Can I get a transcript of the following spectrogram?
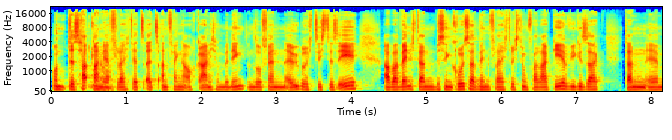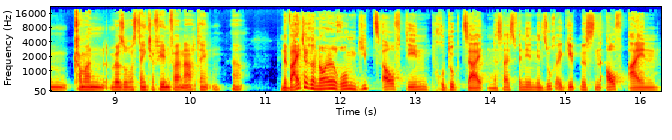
Und das hat man genau. ja vielleicht jetzt als Anfänger auch gar nicht unbedingt. Insofern erübrigt sich das eh. Aber wenn ich dann ein bisschen größer bin, vielleicht Richtung Verlag gehe, wie gesagt, dann ähm, kann man über sowas, denke ich, auf jeden Fall nachdenken. Ja. Eine weitere Neuerung gibt's auf den Produktseiten. Das heißt, wenn ihr in den Suchergebnissen auf ein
